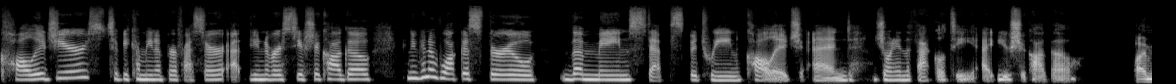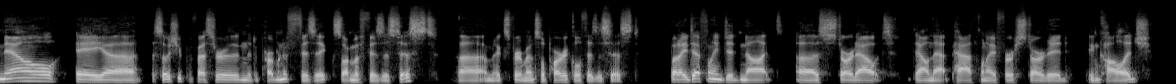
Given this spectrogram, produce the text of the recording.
college years to becoming a professor at the University of Chicago. Can you kind of walk us through the main steps between college and joining the faculty at U Chicago? I'm now a uh, associate professor in the Department of Physics. So I'm a physicist. Uh, I'm an experimental particle physicist. But I definitely did not uh, start out down that path when I first started in college.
